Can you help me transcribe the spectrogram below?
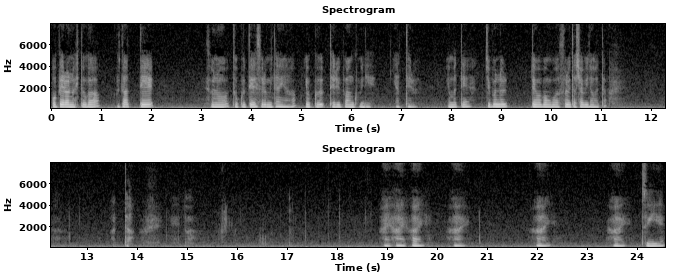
オペラの人が歌ってその特定するみたいなよくテレビ番組でやってる。いや待って。自分の電話番号忘れたしゃべりなかった。あった。えっと。はいはいはいはい。はいはい。次へ。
